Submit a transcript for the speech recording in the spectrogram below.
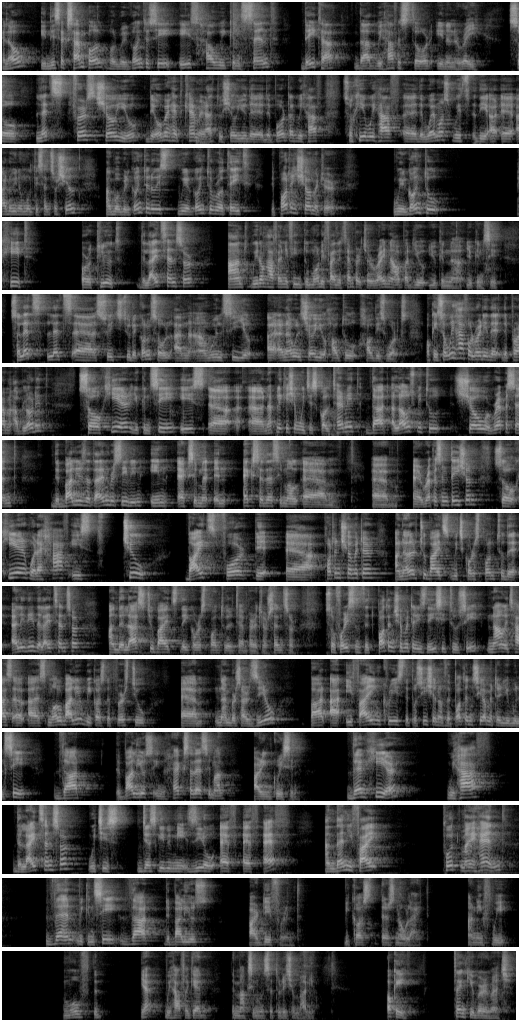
Hello, in this example what we're going to see is how we can send data that we have stored in an array. So let's first show you the overhead camera to show you the, the board that we have. So here we have uh, the Wemos with the uh, Arduino multi-sensor shield and what we're going to do is we are going to rotate the potentiometer, we're going to hit or occlude the light sensor and we don't have anything to modify the temperature right now, but you, you, can, uh, you can see it. So let's, let's uh, switch to the console and, and we'll see you, uh, and I will show you how, to, how this works. Okay, so we have already the, the program uploaded. So here you can see is uh, an application which is called Termite that allows me to show or represent the values that I'm receiving in, in hexadecimal um, um, uh, representation. So here what I have is two bytes for the uh, potentiometer, another two bytes which correspond to the LED, the light sensor, and the last two bytes they correspond to the temperature sensor. So for instance, the potentiometer is the easy to see. Now it has a, a small value because the first two um, numbers are zero. But uh, if I increase the position of the potentiometer, you will see that the values in hexadecimal are increasing. Then here we have the light sensor, which is just giving me 0 FFF. And then if I put my hand, then we can see that the values are different because there's no light. And if we move the, yeah, we have again the maximum saturation value. Okay, thank you very much.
